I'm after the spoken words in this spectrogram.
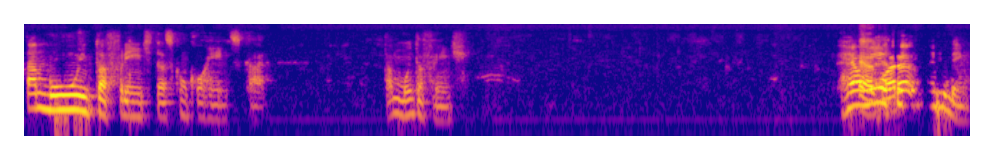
tá muito à frente das concorrentes, cara. Tá muito à frente. Realmente é, agora, bem.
